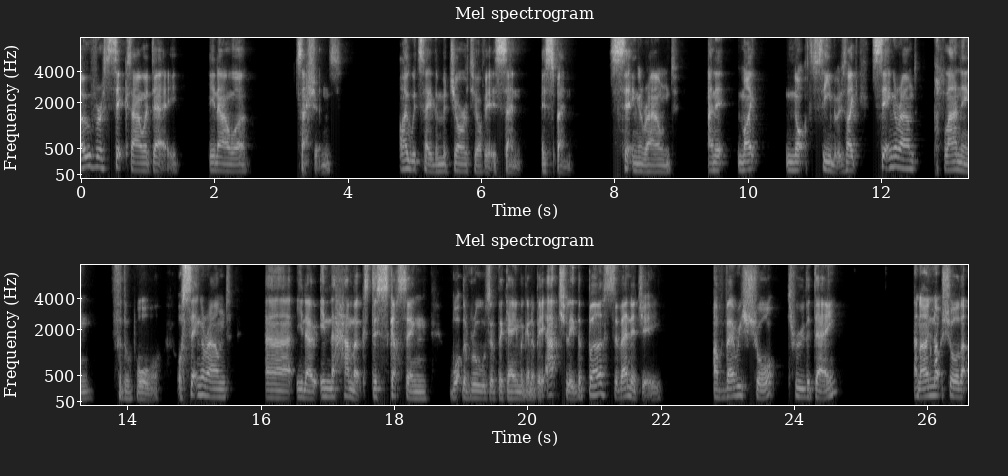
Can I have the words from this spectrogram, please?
over a six hour day in our sessions, I would say the majority of it is sent is spent sitting around, and it might not seem, but it's like sitting around planning for the war or sitting around, uh, you know, in the hammocks discussing what the rules of the game are going to be. Actually, the bursts of energy are very short through the day, and I'm not sure that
